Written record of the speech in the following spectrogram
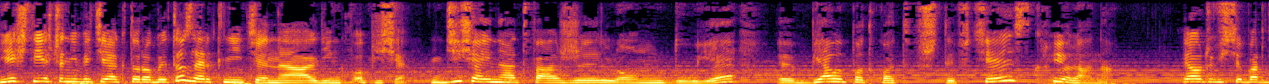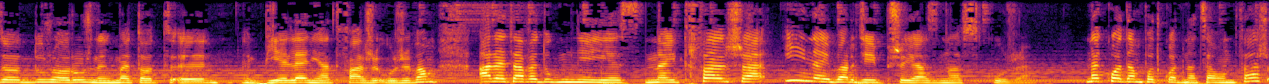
Jeśli jeszcze nie wiecie jak to robię, to zerknijcie na link w opisie. Dzisiaj na twarzy ląduje y, biały podkład w sztywcie z Kryolana. Ja oczywiście bardzo dużo różnych metod y, bielenia twarzy używam, ale ta według mnie jest najtrwalsza i najbardziej przyjazna skórze. Nakładam podkład na całą twarz,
